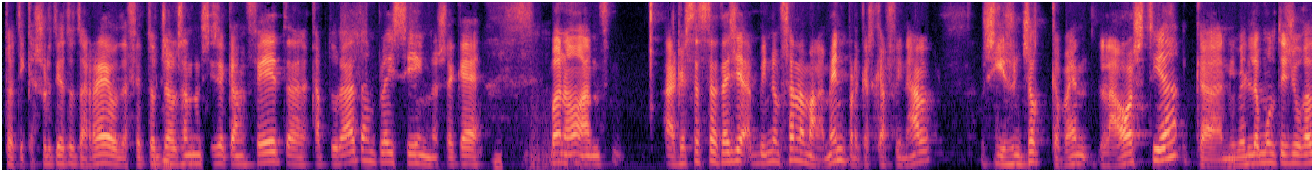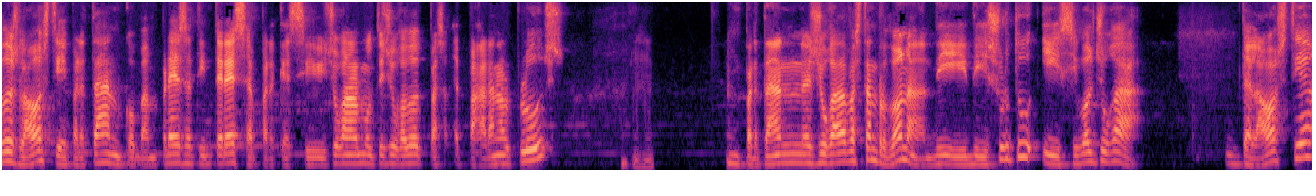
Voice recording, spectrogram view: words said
tot i que sortia tot arreu. De fet, tots els anuncis que han fet, eh, capturat en Play 5, no sé què. bueno, amb, aquesta estratègia a mi no em sembla malament, perquè és que al final o sigui, és un joc que ven la hòstia, que a nivell de multijugador és la hòstia i, per tant, com a empresa t'interessa perquè si juguen al multijugador et, pas, et pagaran el plus. Uh -huh. Per tant, és jugada bastant rodona. Dir, dir surto i si vols jugar de la hòstia,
